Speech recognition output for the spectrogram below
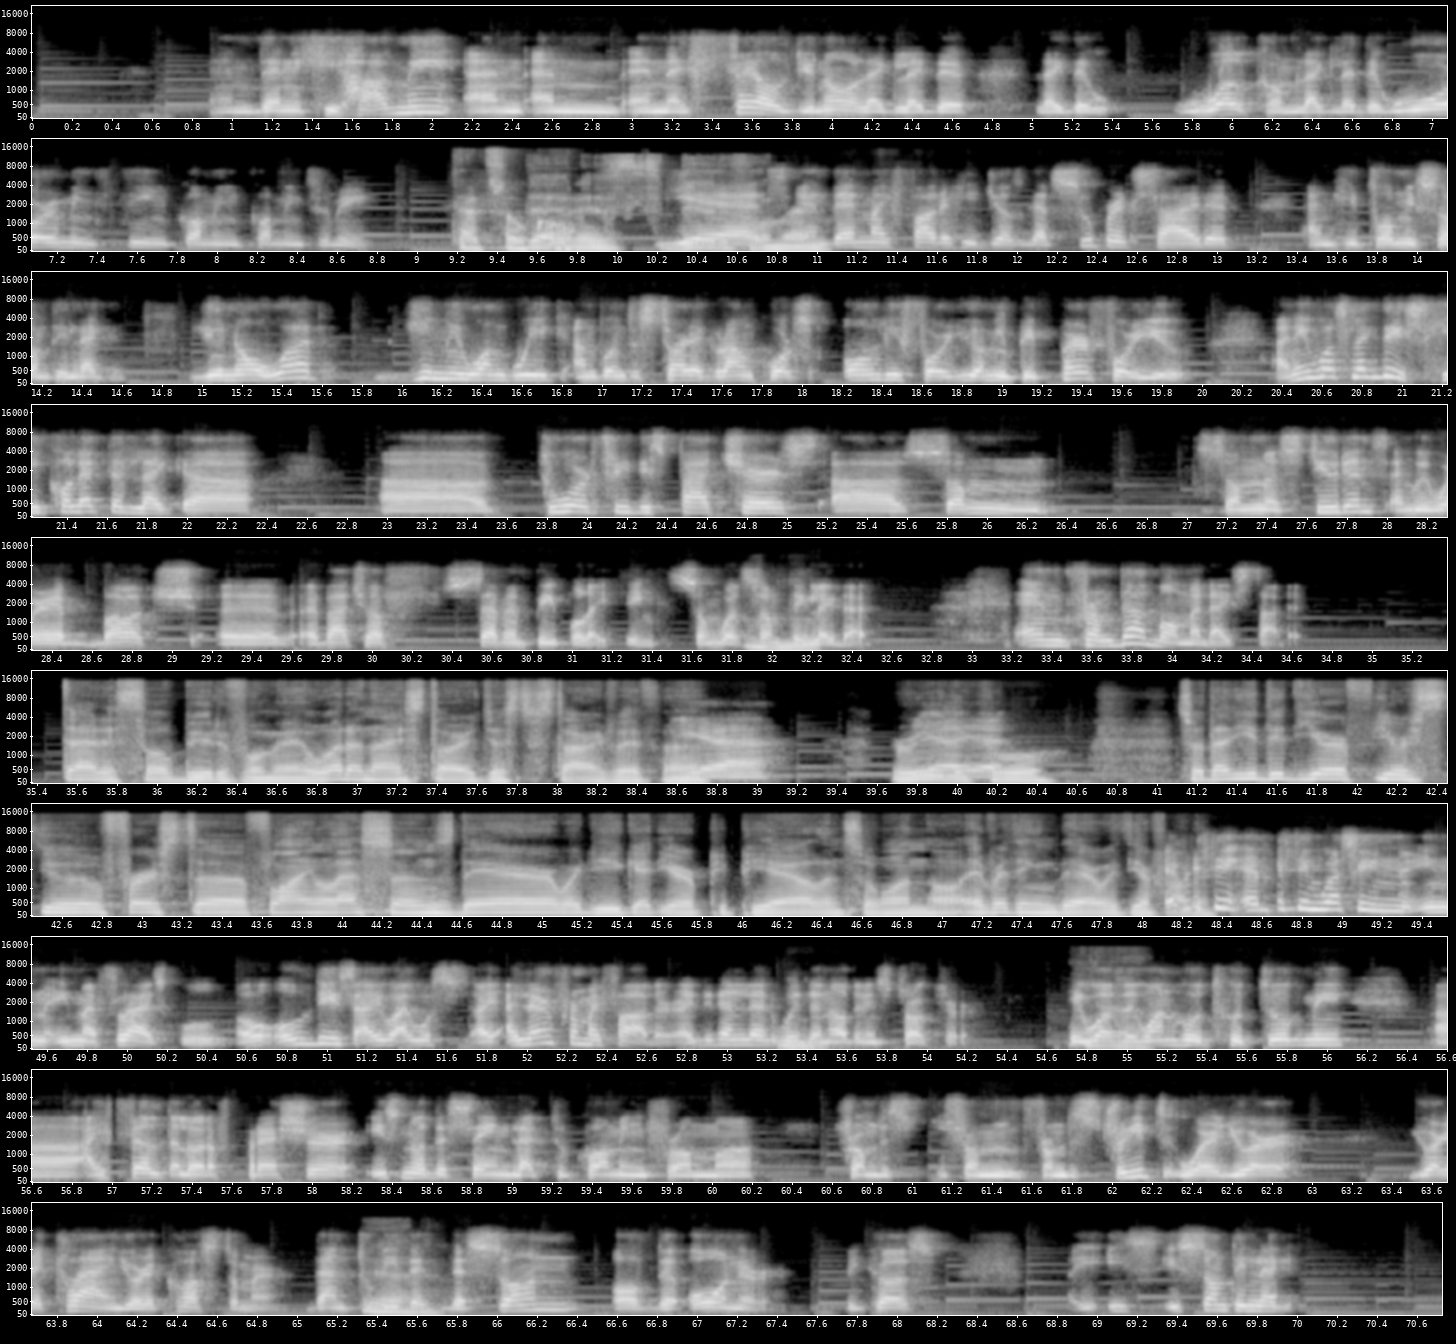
And then he hugged me and and and I felt you know like like the like the welcome like like the warming thing coming coming to me. That's so cool. That is yes. Man. And then my father he just got super excited and he told me something like, you know what? Give me one week i'm going to start a ground course only for you i mean prepare for you. And it was like this. He collected like uh, uh, two or three dispatchers uh, some some students and we were a batch uh, a batch of seven people i think. Somewhat mm-hmm. something like that. And from that moment i started. That is so beautiful man. What a nice story just to start with huh? yeah. Really yeah, yeah. cool so then you did your your, your first uh, flying lessons there. Where do you get your PPL and so on? All, everything there with your father. Everything everything was in in, in my fly school. All, all this I, I was I, I, learned from my father. I didn't learn with mm. another instructor. He was yeah. the one who who took me. Uh, I felt a lot of pressure. It's not the same like to coming from uh, from the from from the street where you are you are a client, you're a customer, than to yeah. be the, the son of the owner because it's, it's something like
